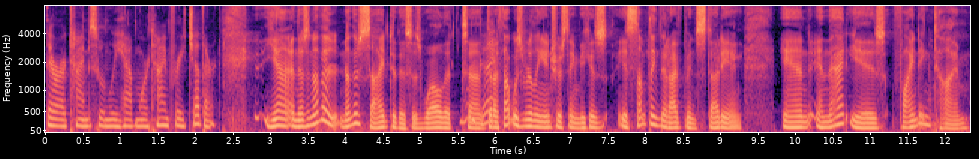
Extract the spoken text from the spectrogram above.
there are times when we have more time for each other. Yeah, and there's another another side to this as well that Oh, uh, that I thought was really interesting because it's something that I've been studying, and and that is finding time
